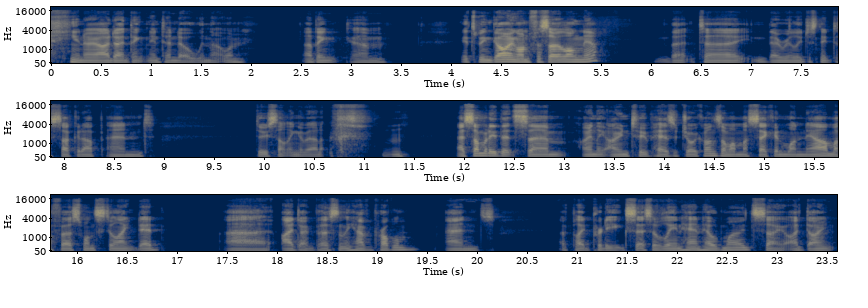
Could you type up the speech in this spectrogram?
You know, I don't think Nintendo will win that one. I think um, it's been going on for so long now that uh, they really just need to suck it up and do something about it. Mm. As somebody that's um, only owned two pairs of Joy Cons, I'm on my second one now. My first one still ain't dead. Uh, I don't personally have a problem, and I've played pretty excessively in handheld mode, so I don't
